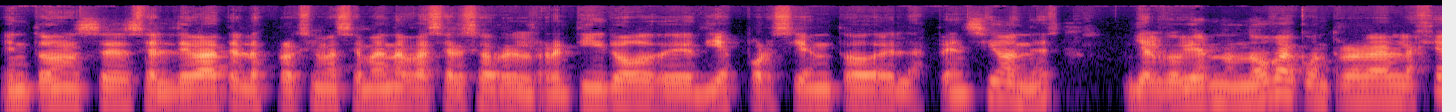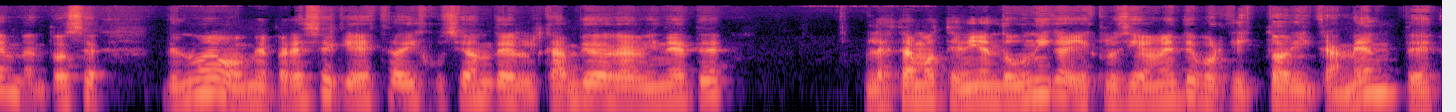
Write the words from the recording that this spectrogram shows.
entonces el debate en las próximas semanas va a ser sobre el retiro de 10% de las pensiones y el gobierno no va a controlar la agenda. Entonces, de nuevo, me parece que esta discusión del cambio de gabinete la estamos teniendo única y exclusivamente porque históricamente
